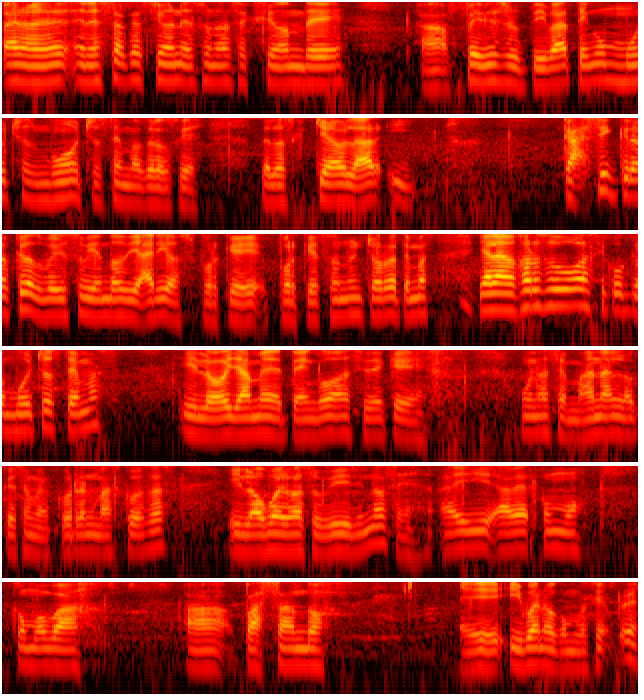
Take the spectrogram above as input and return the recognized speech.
Bueno, en esta ocasión es una sección de fe disruptiva. Tengo muchos, muchos temas de los que de los que quiero hablar y casi creo que los voy a ir subiendo diarios porque, porque son un chorro de temas. Y a lo mejor subo así como que muchos temas y luego ya me detengo así de que una semana en lo que se me ocurren más cosas y luego vuelvo a subir y no sé, ahí a ver cómo, cómo va uh, pasando. Eh, y bueno, como siempre,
